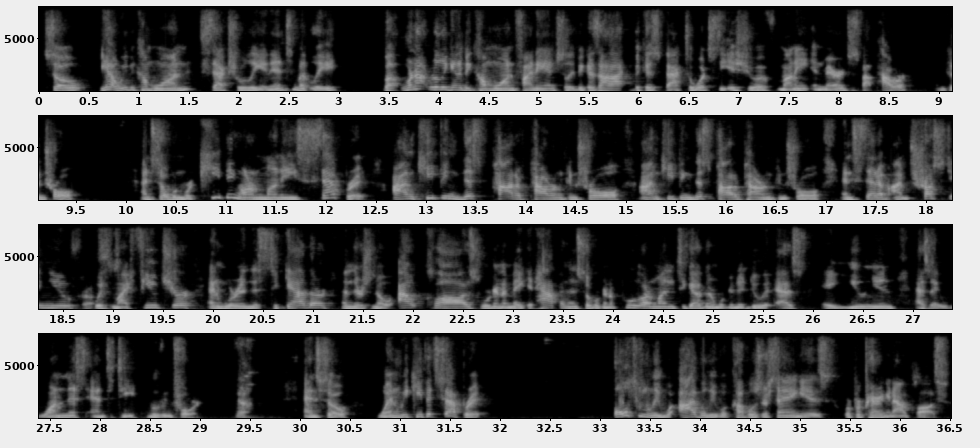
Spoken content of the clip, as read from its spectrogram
So, yeah, we become one sexually and intimately, but we're not really going to become one financially because I, because back to what's the issue of money in marriage is about power and control. And so when we're keeping our money separate, I'm keeping this pot of power and control. I'm keeping this pot of power and control instead of I'm trusting you Trust. with my future and we're in this together and there's no out clause. We're going to make it happen. And so we're going to pool our money together and we're going to do it as a union, as a oneness entity moving forward. And so when we keep it separate, ultimately, what I believe what couples are saying is we're preparing an out clause.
